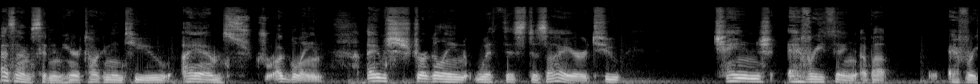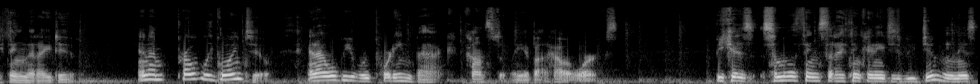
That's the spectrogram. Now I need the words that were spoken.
As I'm sitting here talking to you, I am struggling. I am struggling with this desire to change everything about everything that I do. And I'm probably going to. And I will be reporting back constantly about how it works. Because some of the things that I think I need to be doing is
